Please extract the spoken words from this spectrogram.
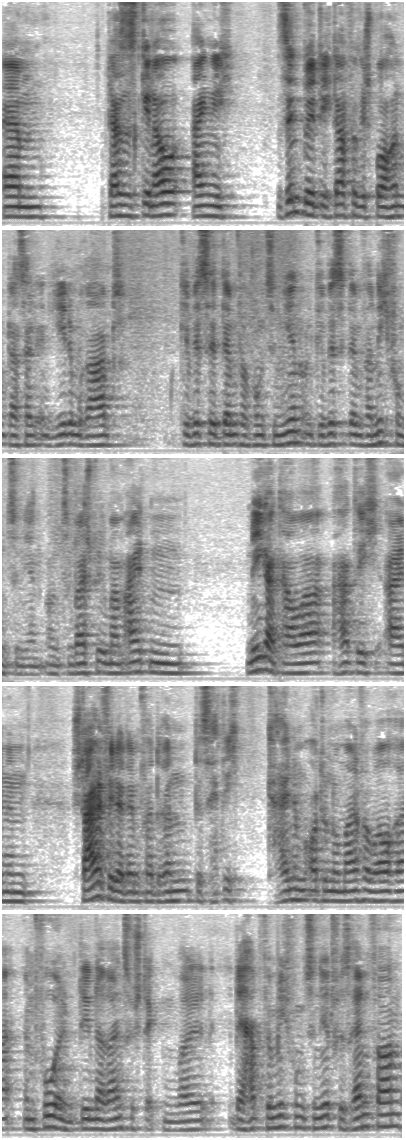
ähm, das ist genau eigentlich sinnbildlich dafür gesprochen, dass halt in jedem Rad gewisse Dämpfer funktionieren und gewisse Dämpfer nicht funktionieren. Und zum Beispiel in meinem alten Megatower hatte ich einen Stahlfederdämpfer drin. Das hätte ich keinem Otto-Normalverbraucher empfohlen, den da reinzustecken, weil der hat für mich funktioniert fürs Rennfahren,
